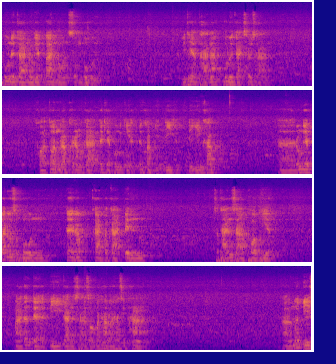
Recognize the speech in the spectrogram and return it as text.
ผู้ในวยการโรงเรียนบ้านโนนสมบูรณ์ วิทยาฐานะผู้บริการเชี่ยวชาญ ขอต้อนรับคณะกรรมการและแขกผู้มีเกียรติด้วยความยินดีดียิ่งครับโรงเรียนบ้านโนนสมบูรณ์ได้รับการประกาศเป็นสถานศึกษาพอเพียง มาตั้งแต่ปีการศึกษา 2555อ่าเมื่อปี 2559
